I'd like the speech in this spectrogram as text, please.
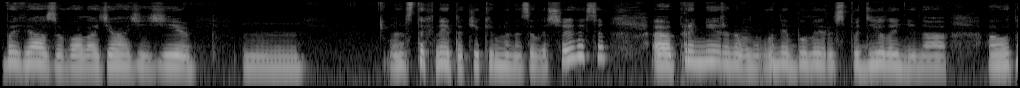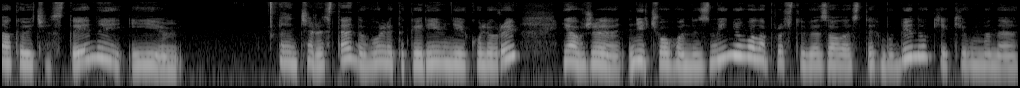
Вив'язувала я її з тих ниток, які в мене залишилися. Е, Примірно вони були розподілені на однакові частини, і через те доволі таки рівні кольори. Я вже нічого не змінювала, просто в'язала з тих бобінок, які в мене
